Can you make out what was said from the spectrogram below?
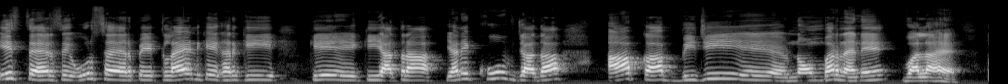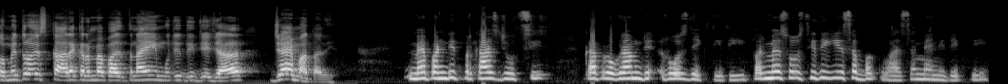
इस शहर से उस शहर पे क्लाइंट के घर की, के, की यात्रा, यानी खूब ज़्यादा आपका बिज़ी नवंबर रहने वाला है। तो मित्रों, इस कार्यक्रम में बस इतना ही। मुझे दीजिए जय माता दी। मैं पंडित प्रकाश जोशी का प्रोग्राम रोज़ देखती थी, पर मैं सोचती थी कि ये सब बकवास है, मैं नहीं देखती।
